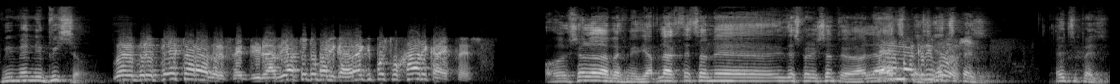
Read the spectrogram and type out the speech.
μην μένει πίσω. Βρε, βρε πες τα, ρε, αδερφέ. Δηλαδή αυτό το παλικαράκι πώς το χάρηκα εχθές. Ο- Σε όλα τα παιχνίδια. Απλά χθες τον ε, είδες περισσότερο. Αλλά Ναι, έτσι, μα παίζει, ακριβώς. έτσι παίζει. Έτσι παίζει.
